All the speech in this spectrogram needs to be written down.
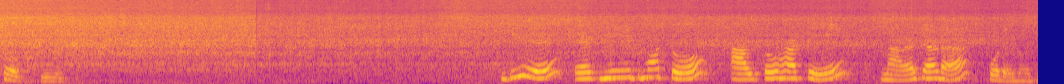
সবজি। দিয়ে এক মিনিট মতো আলতো হাতে নাড়াচাড়া করে নেব।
